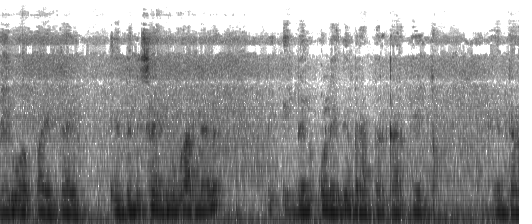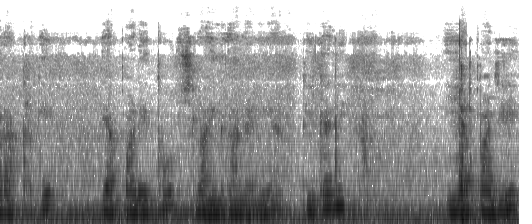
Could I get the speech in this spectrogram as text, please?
ਇਹਨੂੰ ਆਪਾਂ ਇਦਾਂ ਇਧਰਲੀ ਸਾਈਡ ਨੂੰ ਕਰ ਲੈਣਾ ਤੇ ਇਹ ਬਿਲਕੁਲ ਇਹਦੇ ਬਰਾਬਰ ਕਰਕੇ ਇਦਾਂ ਰੱਖ ਕੇ ਤੇ ਆਪਾਂ ਨੇ ਇੱਥੋਂ ਸਿਲਾਈ ਲਗਾ ਲੈਣੀ ਹੈ, ਠੀਕ ਹੈ ਜੀ? ਇਹ ਆਪਾਂ ਜੀ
